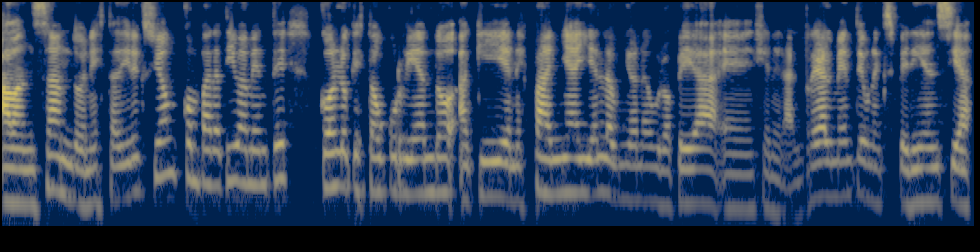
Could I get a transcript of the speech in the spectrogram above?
avanzando en esta dirección comparativamente con lo que está ocurriendo aquí en España y en la Unión Europea en general. Realmente una experiencia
